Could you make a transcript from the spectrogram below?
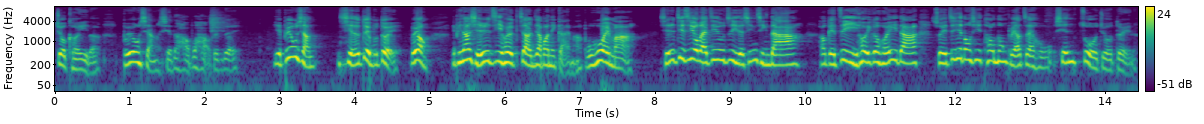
就可以了，不用想写的好不好，对不对？也不用想写的对不对，不用。你平常写日记会叫人家帮你改吗？不会嘛。写日记是用来记录自己的心情的、啊，好给自己以后一个回忆的、啊。所以这些东西通通不要在乎，先做就对了。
